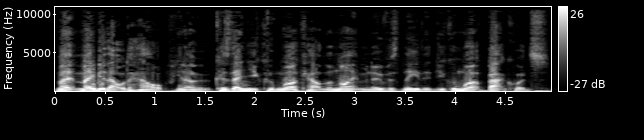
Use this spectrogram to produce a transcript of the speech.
may, maybe that would help. You know, because then you can work out the knight maneuvers needed. You can work backwards.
